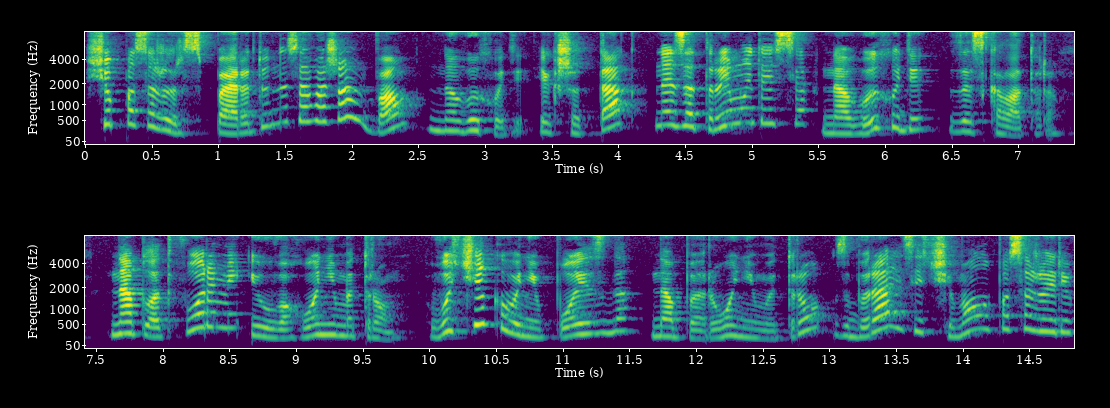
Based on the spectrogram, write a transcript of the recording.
щоб пасажир спереду не заважав вам на виході. Якщо так, не затримуйтеся на виході з ескалатора. На платформі і у вагоні метро. В очікуванні поїзда на пероні метро збирається чимало пасажирів.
